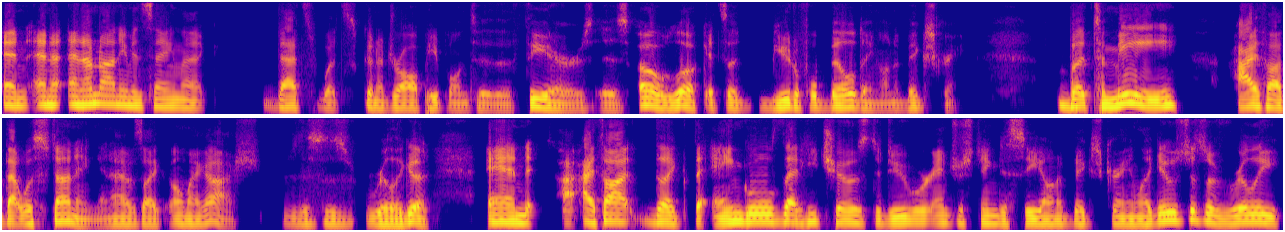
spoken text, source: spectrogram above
And and and I'm not even saying that that's what's going to draw people into the theaters is oh look it's a beautiful building on a big screen. But to me, I thought that was stunning, and I was like, oh my gosh, this is really good. And I, I thought like the angles that he chose to do were interesting to see on a big screen. Like it was just a really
